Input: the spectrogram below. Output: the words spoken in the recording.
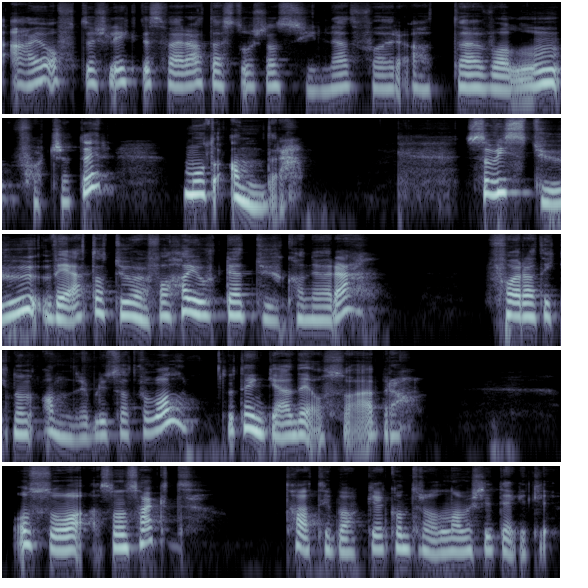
det er jo ofte slik, dessverre, at det er stor sannsynlighet for at eh, volden fortsetter mot andre. Så hvis du vet at du i hvert fall har gjort det du kan gjøre for at ikke noen andre blir utsatt for vold, så tenker jeg det også er bra. Og så, som sagt, ta tilbake kontrollen over sitt eget liv.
